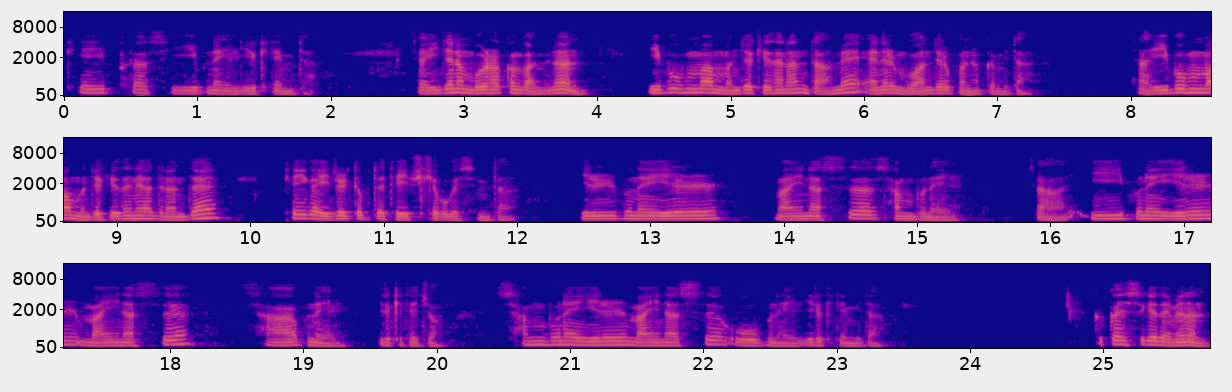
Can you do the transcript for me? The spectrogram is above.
k 플러스 2분의 1 이렇게 됩니다. 자, 이제는 뭘 할 건가 하면은 이 부분만 먼저 계산한 다음에 n을 무한대로 보낼 겁니다. 자, 이 부분만 먼저 계산해야 되는데 k가 1일 때부터 대입시켜 보겠습니다. 1분의 1 마이너스 3분의 1 자, 2분의 1 마이너스 4분의 1 이렇게 되죠. 3분의 1 마이너스 5분의 1 이렇게 됩니다. 끝까지 쓰게 되면은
